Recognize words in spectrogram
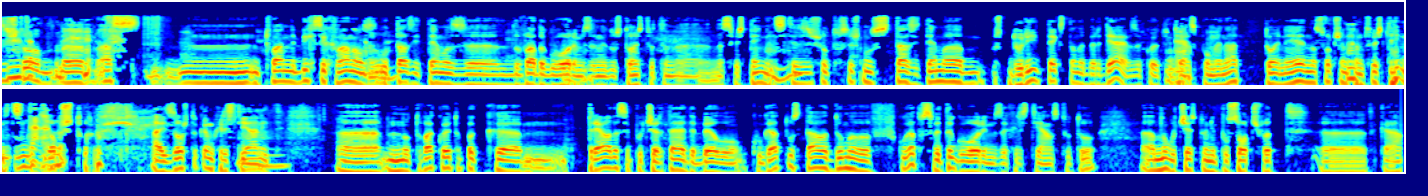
защо? Аз това не бих се хванал от тази тема за това да говорим за недостоинствата на, на свещениците, защото всъщност тази тема, дори текста на Бердяев, за който да. тя спомена, той не е насочен към свещениците да, изобщо, а изобщо към християните. А, но това, което пък а, трябва да се подчертая дебело, когато става дума в... Когато в света говорим за християнството, а, много често ни посочват а, така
